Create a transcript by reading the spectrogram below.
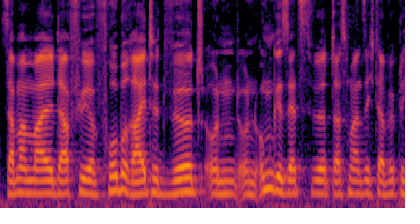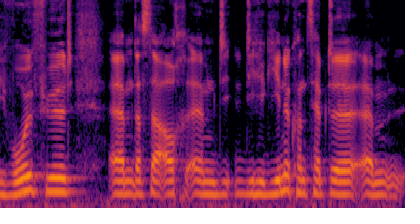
sagen wir mal, dafür vorbereitet wird und, und umgesetzt wird, dass man sich da wirklich wohlfühlt, ähm, dass da auch ähm, die, die, Hygienekonzepte ähm,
